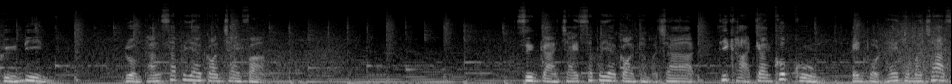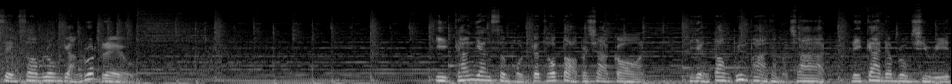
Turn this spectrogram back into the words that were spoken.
ผืนดิน รวมทั้งทรัพยากรชายฝั่ง ซึ่งการใช้ทรัพยากรธรรมชาติที่ขาดการควบคุม เป็นผลให้ธรรมชาติเสื่อมทรมลงอย่างรวดเร็ว อีกทั้งยังส่งผลกระทบต่อประชากรที่ยังต้องพึ่งพาธรรมชาติในการดำรงชีวิต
